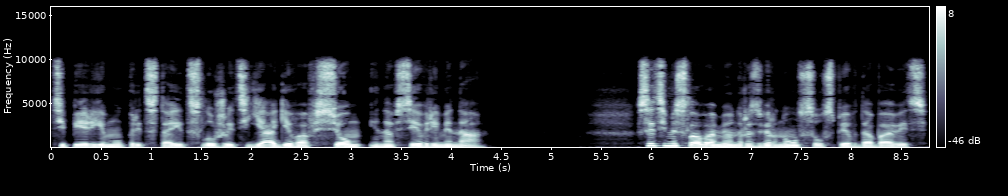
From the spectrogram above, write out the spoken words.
Теперь ему предстоит служить Яге во всем и на все времена. С этими словами он развернулся, успев добавить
